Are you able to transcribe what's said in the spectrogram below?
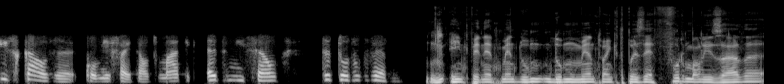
isso causa, como efeito automático, a demissão de todo o governo. Independentemente do, do, momento em que depois é formalizada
